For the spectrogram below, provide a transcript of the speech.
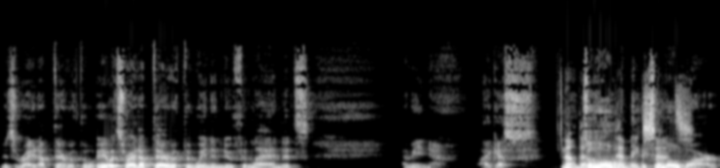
It's right up there with the. It's right up there with the win in Newfoundland. It's, I mean, I guess no, that, it's a low, that makes it's sense. a low bar.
